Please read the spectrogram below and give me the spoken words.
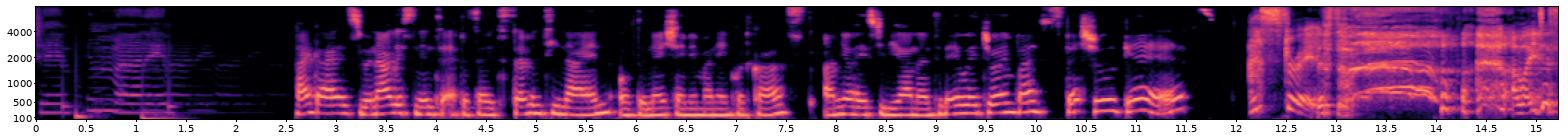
Hi guys, we're now listening to episode 79 of the No Shame in My Name podcast. I'm your host Juliana and today we're joined by special guest Astrid. Am I just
